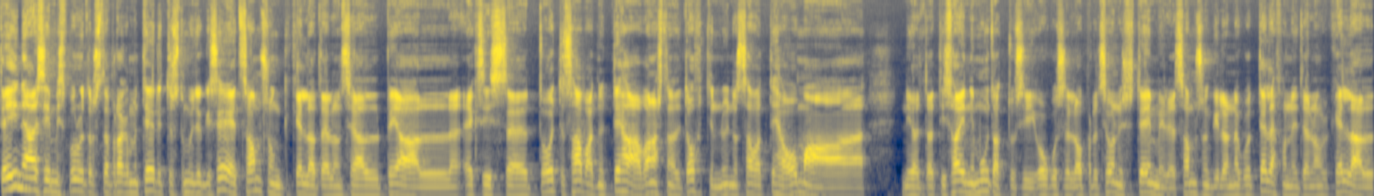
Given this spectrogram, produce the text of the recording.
teine asi, mis puudutab seda fragmenteeritust, on muidugi see, et Samsungi kelladel on seal peal, ehk siis äh, tootjad saavad nüüd teha, vanasti nad ei tohtinud, nüüd nad saavad teha oma nii-öelda disaini muudatusi kogu sellele operatsioonisüsteemile. Samsungil on nagu telefonidel on ka kellal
